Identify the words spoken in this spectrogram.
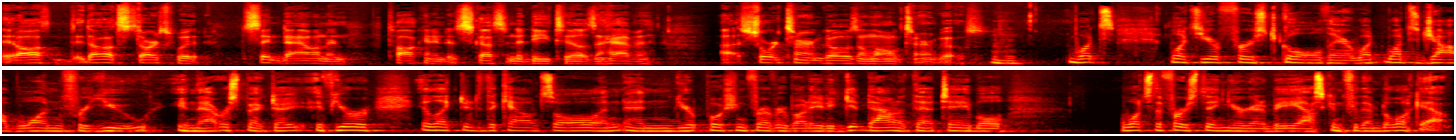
it all it all starts with sitting down and talking and discussing the details and having uh, short term goals and long term goals. Mm-hmm. What's what's your first goal there? What what's job one for you in that respect? If you're elected to the council and, and you're pushing for everybody to get down at that table, what's the first thing you're going to be asking for them to look at?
